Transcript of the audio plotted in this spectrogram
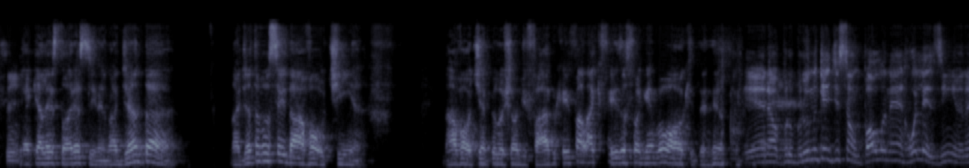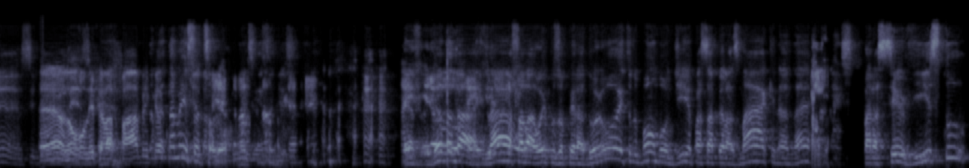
Sim. É aquela história assim, né? Não adianta, Não adianta você ir dar uma voltinha dar uma voltinha pelo chão de fábrica e falar que fez a sua Game Walk, entendeu? É, não, pro Bruno que é de São Paulo, né, rolezinho, né? Se é, um rolê pela é. fábrica. Eu também sou de São Paulo, não esqueça disso. É, não adianta dar, ir lá, falar oi para os operadores, oi, tudo bom, bom dia, passar pelas máquinas, né? Para ser visto,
